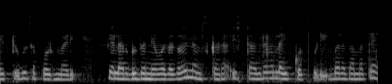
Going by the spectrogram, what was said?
ಲೈಫ್ಟಿಗೂ ಸಪೋರ್ಟ್ ಮಾಡಿ. ಎಲ್ಲರಿಗೂ ಧನ್ಯವಾದಗಳು, ನಮಸ್ಕಾರ. ಇಷ್ಟ ಆದರೆ ಲೈಕ್ ಕೊಟ್ಬಿಡಿ. ಬರೋದ ಮತ್ತೆ.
